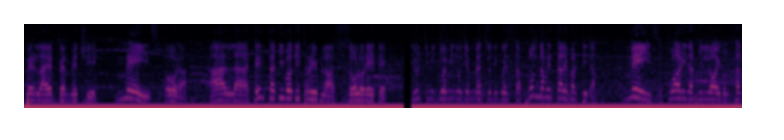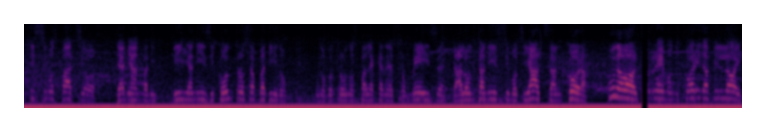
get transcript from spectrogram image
per la FMC Mays ora al tentativo di tripla solo rete. Gli ultimi due minuti e mezzo di questa fondamentale partita. Mays fuori da Filloi con tantissimo spazio Demian Viglianisi contro Sabatino uno contro uno spalle a canestro Mays da lontanissimo si alza ancora una volta Raymond fuori da Filloi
